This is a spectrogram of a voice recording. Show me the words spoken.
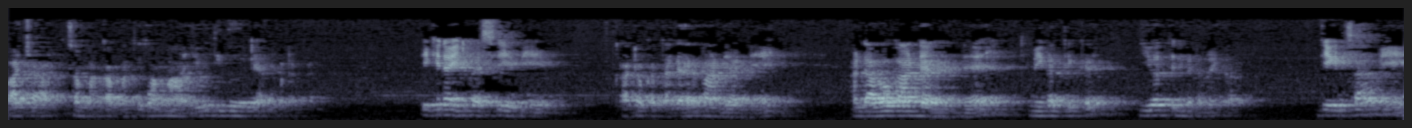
වාචා සම්මාකප්පත සම්මා යෝතිගයට යනකොට. ඒක නයි ඊට පස්සේ මේ කාටවත් අඳහර පාණ්ඩයක් නැහැ. අඬව ගන්නයක් නැහැ. මේකත් එක්ක ජීවත් වෙන එක තමයි කරන්නේ. ඒක නිසා මේ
